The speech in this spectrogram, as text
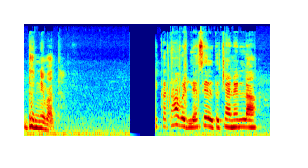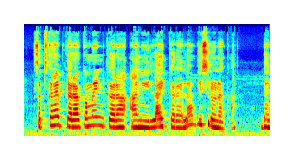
धन्यवाद. ही कथा आवडली असेल तर चॅनलला सबस्क्राईब करा कमेंट करा आणि लाईक करायला विसरू नका. धन्यवाद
